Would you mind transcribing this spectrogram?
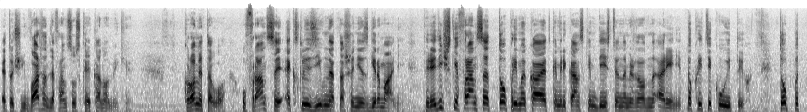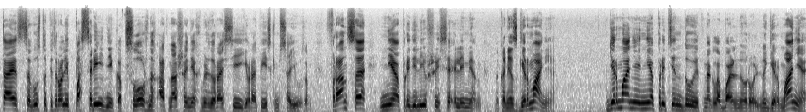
Это очень важно для французской экономики. Кроме того, у Франции эксклюзивные отношения с Германией. Периодически Франция то примыкает к американским действиям на международной арене, то критикует их, то пытается выступить в роли посредника в сложных отношениях между Россией и Европейским Союзом. Франция – неопределившийся элемент. Наконец, Германия. Германия не претендует на глобальную роль, но Германия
